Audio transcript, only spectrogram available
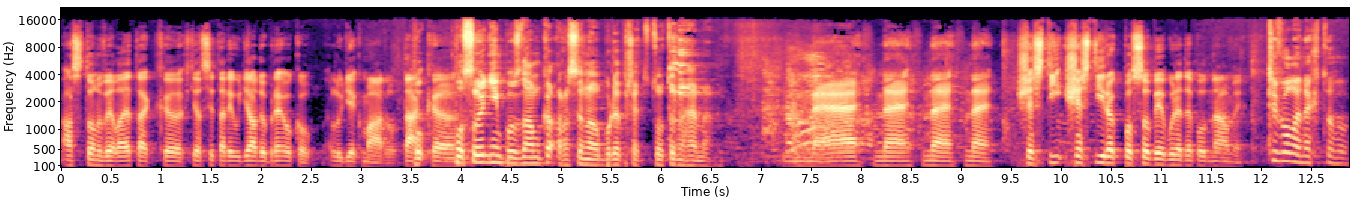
Aston Ville, tak eh, chtěl si tady udělat dobré oko. Luděk Mádl. Tak, Po, eh, poslední poznámka, Arsenal bude před Tottenhamem. ne, ne, ne, ne. Šestý, šestý rok po sobě budete pod námi. Ty vole, nech toho.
